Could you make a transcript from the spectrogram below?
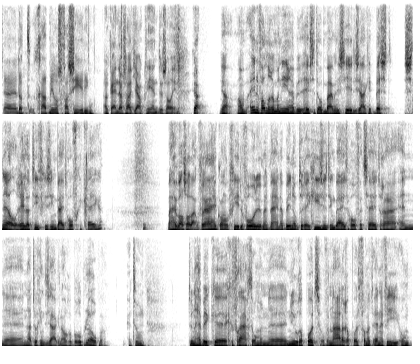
Eh, dat gaat middels facering. Oké, en daar zat jouw cliënt dus al in. Ja, ja. maar op een of andere manier hebben, heeft het Openbaar Ministerie die zaak best snel, relatief gezien, bij het Hof gekregen. Maar hij was al lang vrij. Hij kwam ook via de voordeur met mij naar binnen op de regiezitting bij het Hof, et cetera. En eh, nou, toen ging de zaak in hoger beroep lopen. En toen? Toen heb ik eh, gevraagd om een eh, nieuw rapport of een naderrapport van het NFI. Om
